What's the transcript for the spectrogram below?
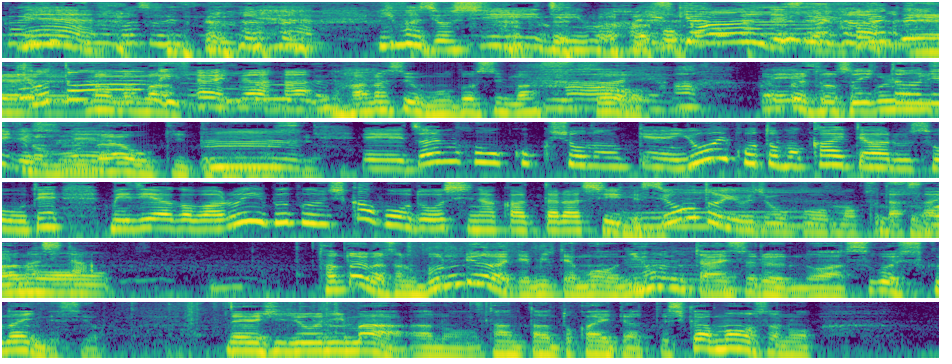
ね今女子陣はポカーンでしたよえーキョトまあまあまあンみたいな話を戻しますと、はいあやっぱりそのソブリンリスクの問題は大きいと思いますよ。うんえー財務報告書の件良いことも書いてあるそうでメディアが悪い部分しか報道しなかったらしいですよという情報もくださいました例えばその分量だけ見ても日本に対するのはすごい少ないんですよ。で非常にまああの淡々と書いてあってしかもその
